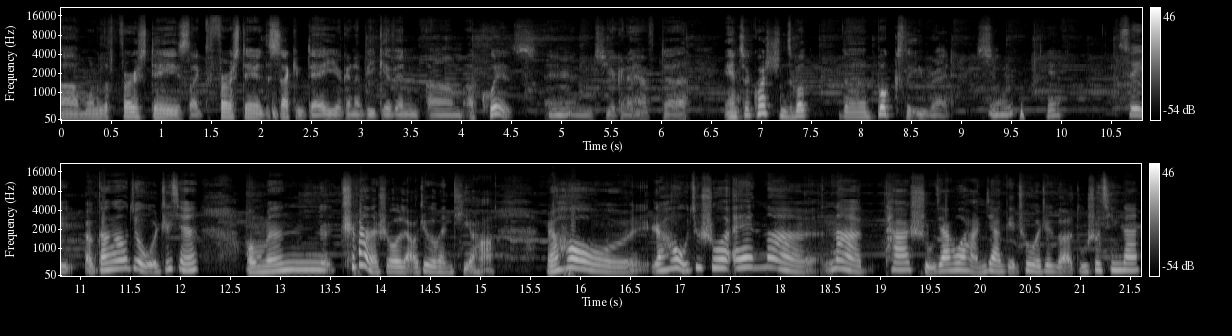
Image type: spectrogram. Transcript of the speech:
um, one of the first days, like the first day or the second day, you're going to be given um, a quiz mm-hmm. and you're going to have to answer questions about the books that you read. So, mm-hmm. yeah. 所以呃，刚刚就我之前我们吃饭的时候聊这个问题哈，然后然后我就说，哎，那那他暑假或寒假给出我这个读书清单，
